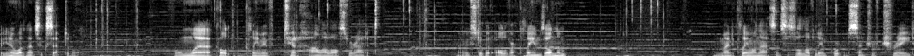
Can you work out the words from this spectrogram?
But you know what? That's acceptable. We'll uh, call it the claim of Tirhala whilst we're at it. And we've still got all of our claims on them. Wouldn't mind a claim on that since it's a lovely important centre of trade.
